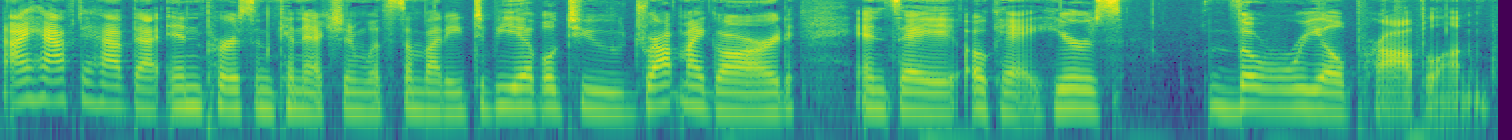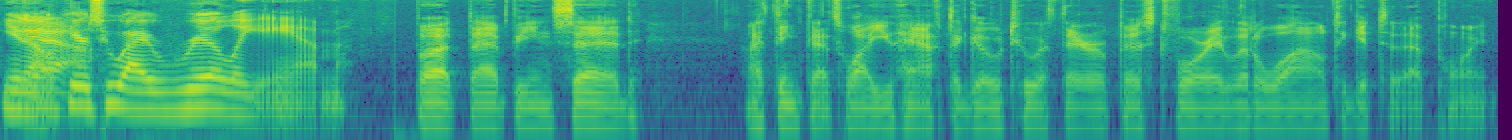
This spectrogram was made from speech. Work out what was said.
I have to have that in person connection with somebody to be able to drop my guard and say, okay, here's the real problem. You know, Yeah. here's who I really am. But that being said, I think that's why you have to go to a therapist for a little while to get to that point.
